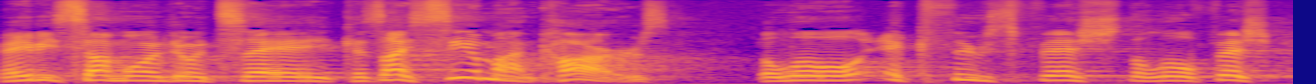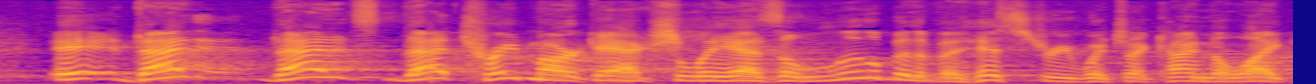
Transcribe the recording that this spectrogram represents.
Maybe someone would say, because I see them on cars, the little ichthus fish, the little fish. It, that, that, that trademark actually has a little bit of a history, which I kind of like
